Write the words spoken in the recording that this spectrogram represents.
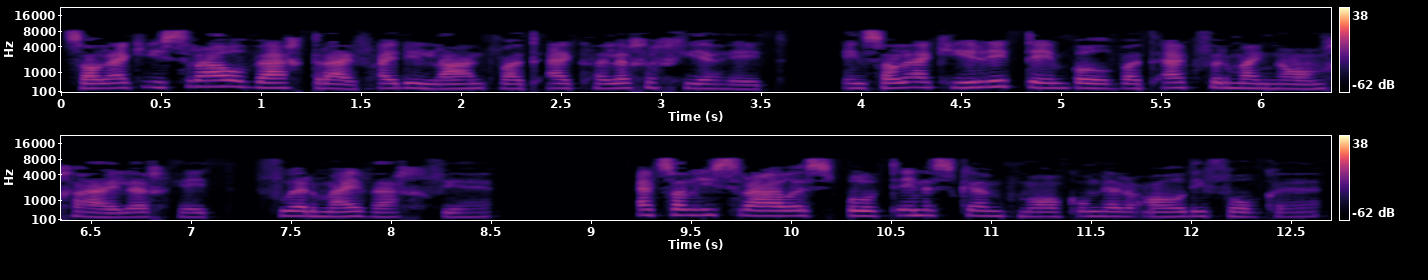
zal ik Israël wegdrijf uit die land wat ik hulle gegee het, en zal ik hier die tempel wat ik voor mijn naam geheilig het, voor mij wegvee. Ik zal Israël een spot en een skimp maak onder al die volken.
